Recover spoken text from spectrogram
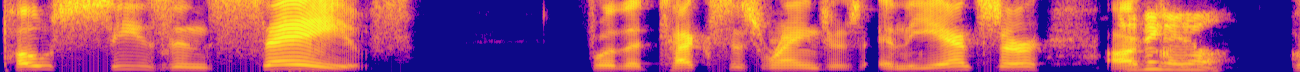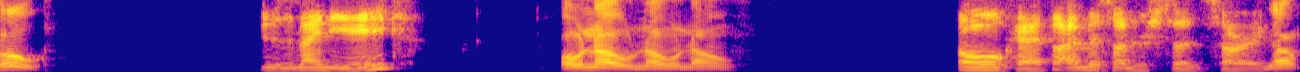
postseason save for the Texas Rangers? And the answer uh, I think I know. Who? It was 98? Oh, no, no, no. Oh, okay. I thought I misunderstood. Sorry. No,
